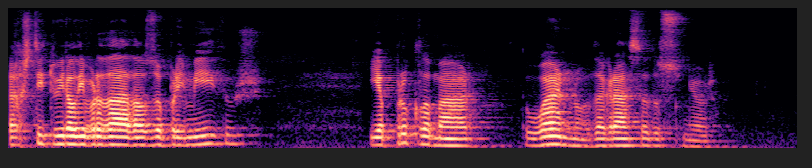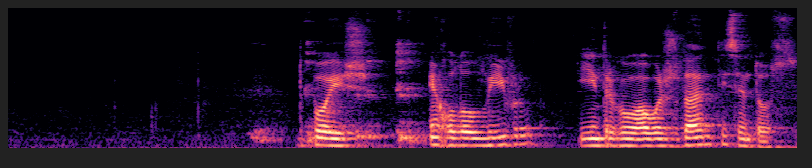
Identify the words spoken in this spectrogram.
a restituir a liberdade aos oprimidos e a proclamar o ano da graça do Senhor. Depois enrolou o livro e entregou ao ajudante e sentou-se.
